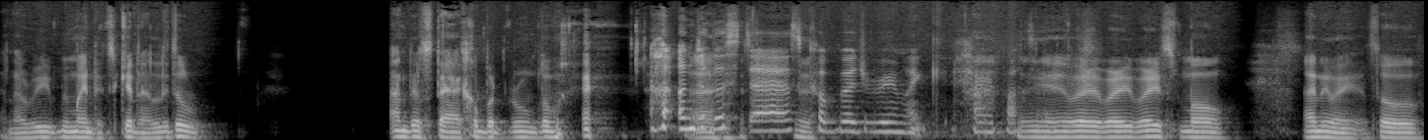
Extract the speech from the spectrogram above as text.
And I re- we managed to get a little under stair cupboard room somewhere. Under the stairs, cupboard room, like Harry Potter. yeah, very, very, very small. Anyway, so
